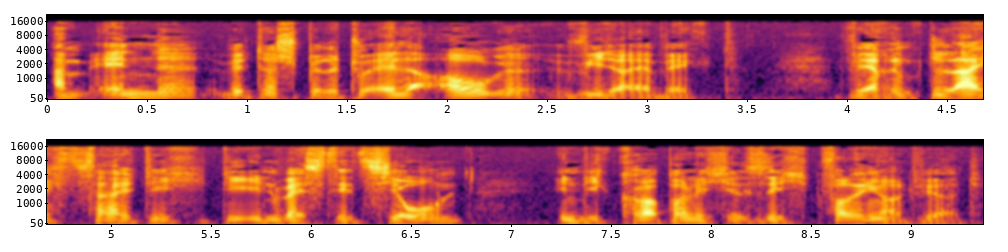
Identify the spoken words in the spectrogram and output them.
Am Ende wird das spirituelle Auge wiedererweckt, während gleichzeitig die Investition in die körperliche Sicht verringert wird.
